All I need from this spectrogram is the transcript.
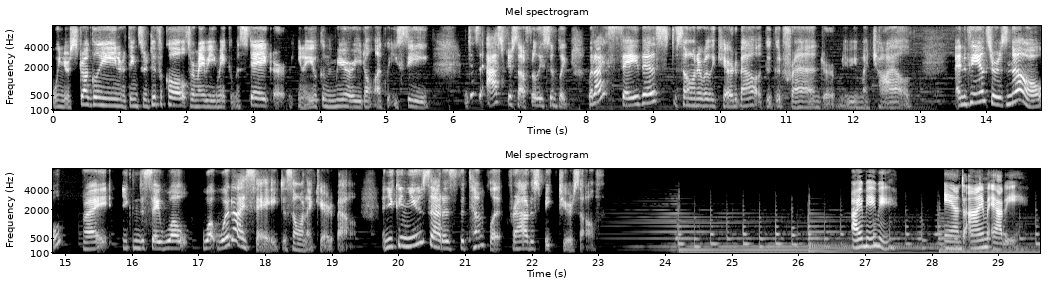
when you're struggling or things are difficult, or maybe you make a mistake, or you know, you look in the mirror, you don't like what you see. And just ask yourself really simply, would I say this to someone I really cared about, like a good friend or maybe my child? And if the answer is no, right, you can just say, well, what would I say to someone I cared about? And you can use that as the template for how to speak to yourself. I'm Amy. And I'm Abby.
